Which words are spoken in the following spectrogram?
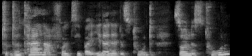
total nachvollziehbar. Jeder, der das tut, soll es tun.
